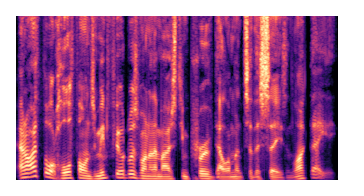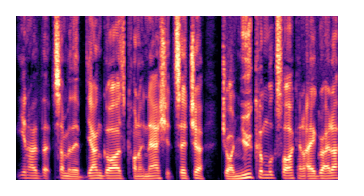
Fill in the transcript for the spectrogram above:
And I thought Hawthorn's midfield was one of the most improved elements of the season. Like they, you know, that some of the young guys, Connor Nash, etc. John Newcombe looks like an A grader.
